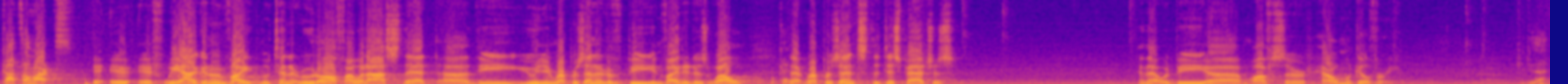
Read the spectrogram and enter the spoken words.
Councilor Marks? i- i- if we are going to invite Lieutenant Rudolph, I would ask that uh, the union representative be invited as well. Okay. That represents the dispatches. And that would be uh, Officer Harold McGilvery. Can do that.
